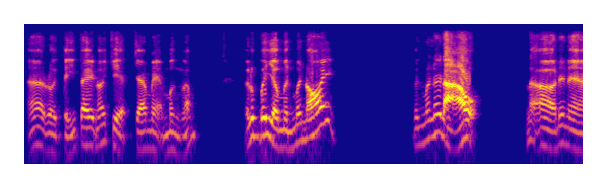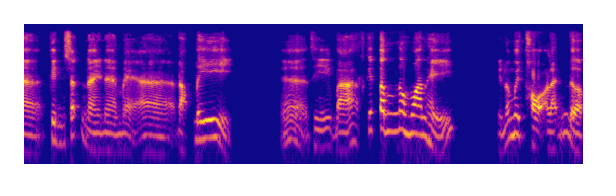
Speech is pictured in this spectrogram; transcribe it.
à, rồi tỷ tê nói chuyện cha mẹ mừng lắm. Lúc bây giờ mình mới nói mình mới nói đạo. Nó ở à, đây nè kinh sách này nè mẹ à, đọc đi. À, thì bà cái tâm nó hoan hỷ thì nó mới thọ lãnh được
